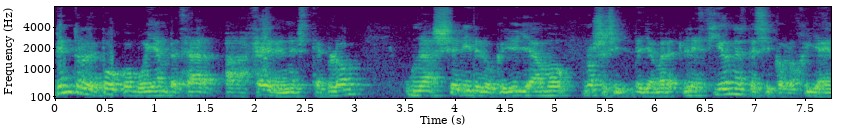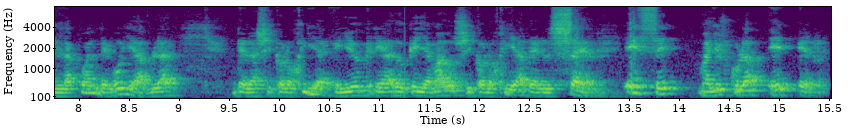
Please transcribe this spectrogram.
Dentro de poco voy a empezar a hacer en este blog una serie de lo que yo llamo, no sé si de llamar, lecciones de psicología, en la cual le voy a hablar de la psicología que yo he creado, que he llamado psicología del ser, S mayúscula E-R,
